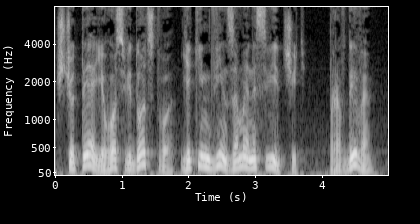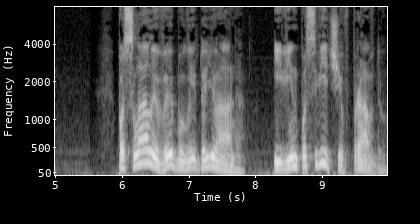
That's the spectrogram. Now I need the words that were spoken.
що те його свідоцтво, яким він за мене свідчить, правдиве. Послали ви були до Йоанна, і він посвідчив правду.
